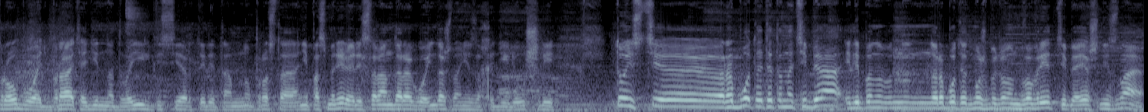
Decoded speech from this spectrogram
пробовать, брать один на двоих десерт, или там, ну просто они посмотрели, ресторан дорогой, не даже они заходили, ушли. То есть э, работает это на тебя, либо ну, работает, может быть, он во вред тебя, я ж не знаю.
